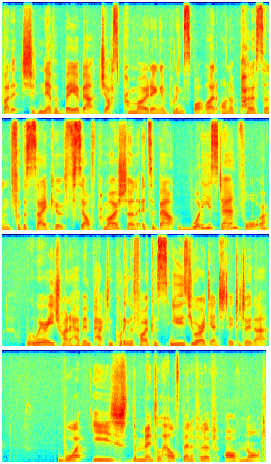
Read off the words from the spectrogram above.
But it should never be about just promoting and putting the spotlight on a person for the sake of self promotion. It's about what do you stand for? Where are you trying to have impact and putting the focus, use your identity to do that. What is the mental health benefit of, of not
